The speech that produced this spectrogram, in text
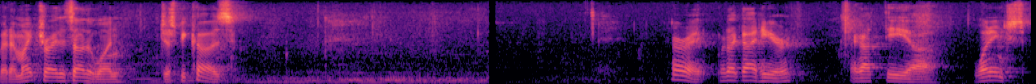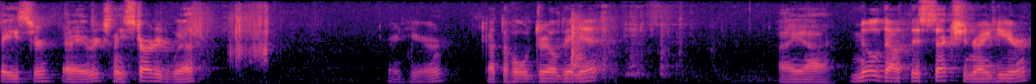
But I might try this other one just because. Alright, what I got here, I got the uh, one inch spacer that I originally started with. Right here. Got the hole drilled in it. I uh, milled out this section right here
